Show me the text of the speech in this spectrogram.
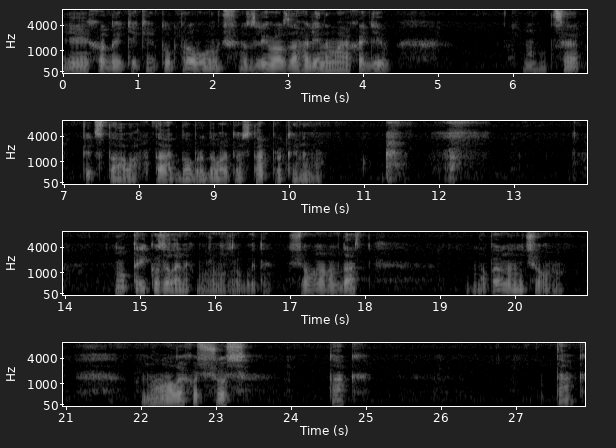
і ходи тільки тут праворуч. Зліва взагалі немає ходів. Ну, це підстава. Так, добре, давайте ось так прокинемо. Ну, трійку зелених можемо зробити. Що воно нам дасть? Напевно, нічого. Ну, але хоч щось. Так. Так.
